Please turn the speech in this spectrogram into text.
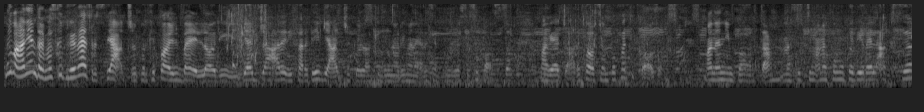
Domani andremo a scoprire altre spiagge perché poi il bello di viaggiare, di fare dei viaggi è quello anche di non rimanere sempre nello stesso posto ma viaggiare, forse è un po' faticoso ma non importa, una settimana comunque di relax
